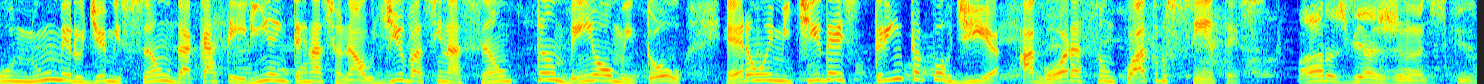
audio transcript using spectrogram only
o número de emissão da carteirinha internacional de vacinação também aumentou. Eram emitidas 30 por dia, agora são 400 Para os viajantes que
